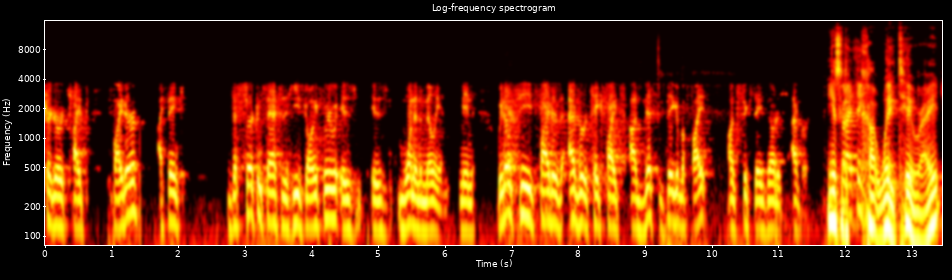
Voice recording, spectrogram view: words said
trigger type fighter, I think the circumstances that he's going through is is one in a million. I mean, we don't see fighters ever take fights uh, this big of a fight on six days' notice ever. He has but to I think cut weight too, right?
